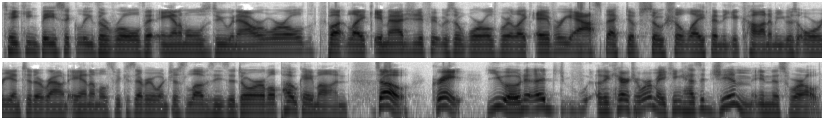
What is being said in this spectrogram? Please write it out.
taking basically the role that animals do in our world. But like, imagine if it was a world where like every aspect of social life and the economy was oriented around animals because everyone just loves these adorable Pokemon. So great, you own a the character we're making has a gym in this world.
